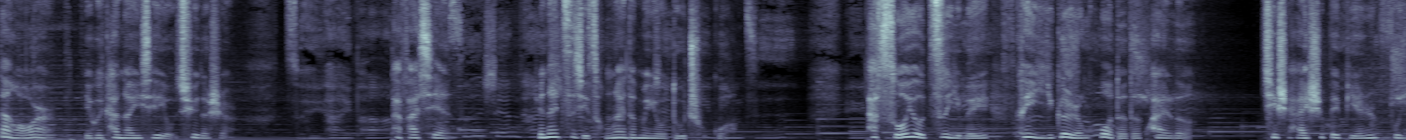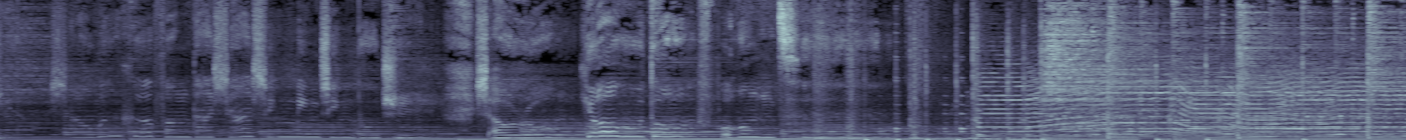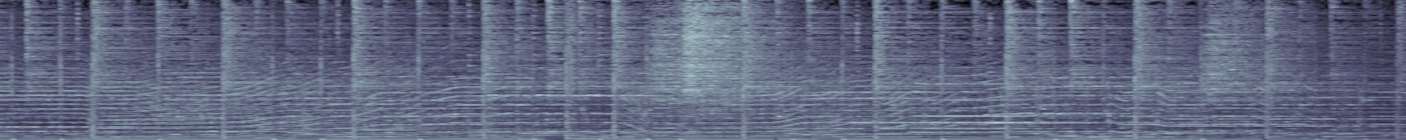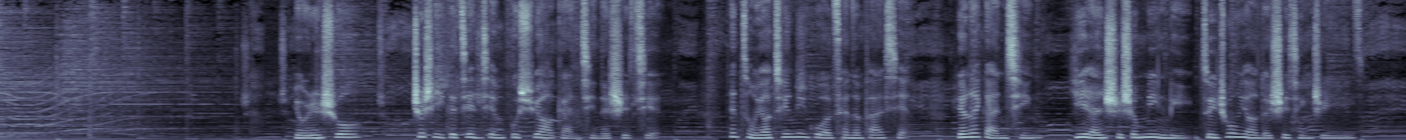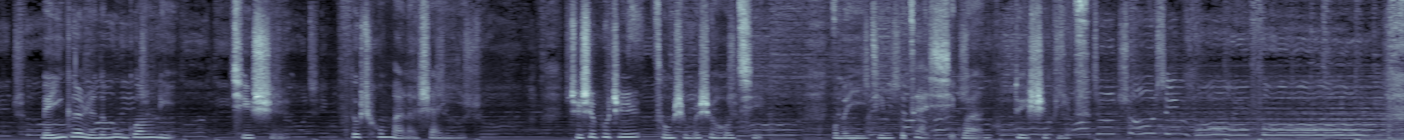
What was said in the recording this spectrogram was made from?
但偶尔也会看到一些有趣的事儿。他发现，原来自己从来都没有独处过。他所有自以为可以一个人获得的快乐，其实还是被别人赋予的。竟不知笑容有多讽刺。有人说这是一个渐渐不需要感情的世界，但总要经历过才能发现，原来感情依然是生命里最重要的事情之一。每一个人的目光里，其实都充满了善意，只是不知从什么时候起，我们已经不再习惯对视彼此。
